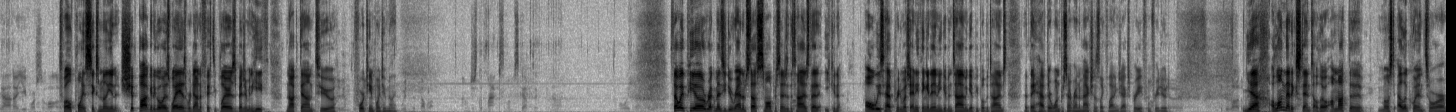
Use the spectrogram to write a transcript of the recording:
Yeah, I know you've watched a lot of. Twelve point six million. Chip pot going to go his way as we're down to fifty players. Benjamin Heath knocked down to fourteen point two million. With the double up. I'm just the maximum skeptic, you know. I'm always nervous. So that way, Pio recommends you do random stuff small percentage of the times so that you can always have pretty much anything at any given time and get people the times that they have their 1% random actions like flatting Jack's Pre from Free Dude. Yeah, along that extent, although I'm not the most eloquent or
